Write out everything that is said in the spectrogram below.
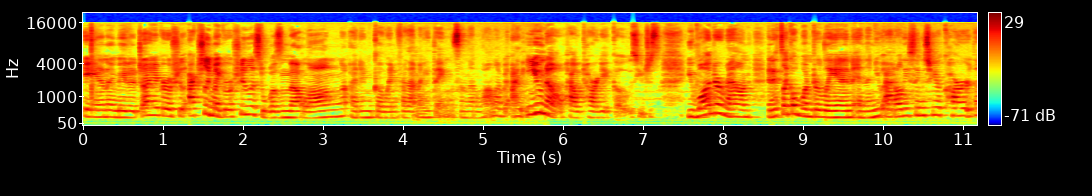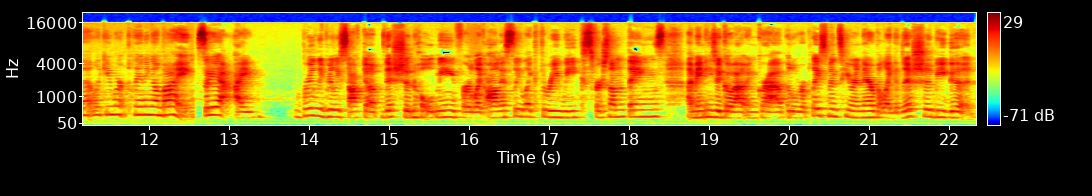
and I made a giant grocery. Actually, my grocery list wasn't that long. I didn't go in for that many things. And then while I, I you know how Target goes. You just, you wander around and it's like a wonderland and then you add all these things to your cart that like you weren't planning on buying. So yeah, I really really stocked up. This should hold me for like honestly like three weeks for some things. I may need to go out and grab little replacements here and there but like this should be good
